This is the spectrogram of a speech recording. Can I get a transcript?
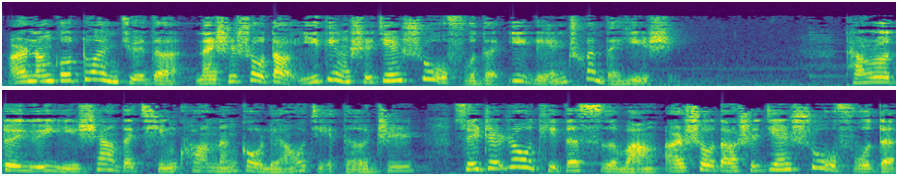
而能够断绝的乃是受到一定时间束缚的一连串的意识。倘若对于以上的情况能够了解得知，随着肉体的死亡而受到时间束缚的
